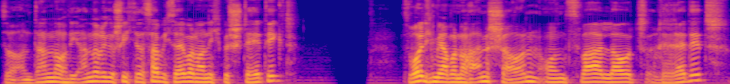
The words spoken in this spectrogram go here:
So, und dann noch die andere Geschichte, das habe ich selber noch nicht bestätigt. Das wollte ich mir aber noch anschauen. Und zwar laut Reddit.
